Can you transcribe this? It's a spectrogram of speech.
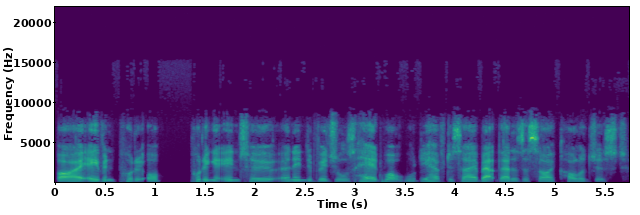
by even put it or putting it into an individual's head. What would you have to say about that as a psychologist?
